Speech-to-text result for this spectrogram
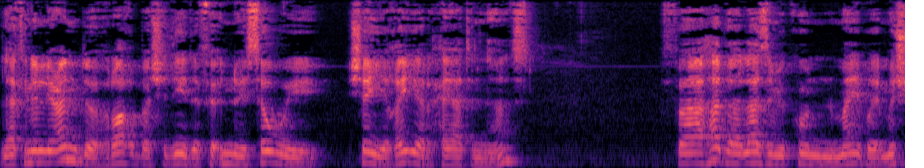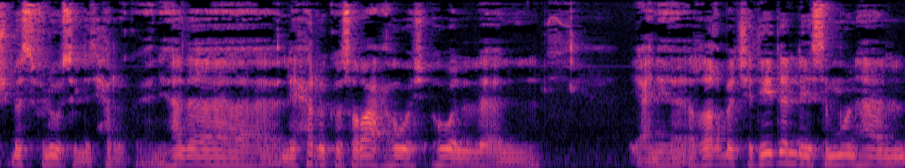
لكن اللي عنده رغبة شديدة في إنه يسوي شيء يغير حياة الناس فهذا لازم يكون ما يبغى مش بس فلوس اللي تحركه يعني هذا اللي يحركه صراحة هو هو ال ال يعني الرغبة الشديدة اللي يسمونها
